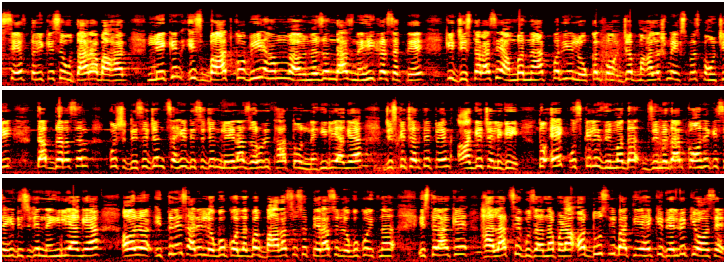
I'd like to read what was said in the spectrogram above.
सेफ़ तरीके से उतारा बाहर, लेकिन इस बात को भी हम नजरअंदाज नहीं कर सकते कि जिस तरह से अंबरनाथ पर ये लोकल जब महालक्ष्मी एक्सप्रेस पहुँची, तब दरअसल कुछ डिसीज़न, सही डिसीज़न लेना ज़रूरी था तो नहीं लिया गया, जिसके चलते ट्रेन आगे चली गई। तो एक उसके लिए जिम्मेदार कौन है कि सही डिसीज़न नहीं लिया गया? और इतने सारे लोगों को, लगभग 1200 से 1300 लोगों को इतना, इस तरह के हालात से गुजरना पड़ा। और दूसरी बात यह है कि रेलवे की ओर से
